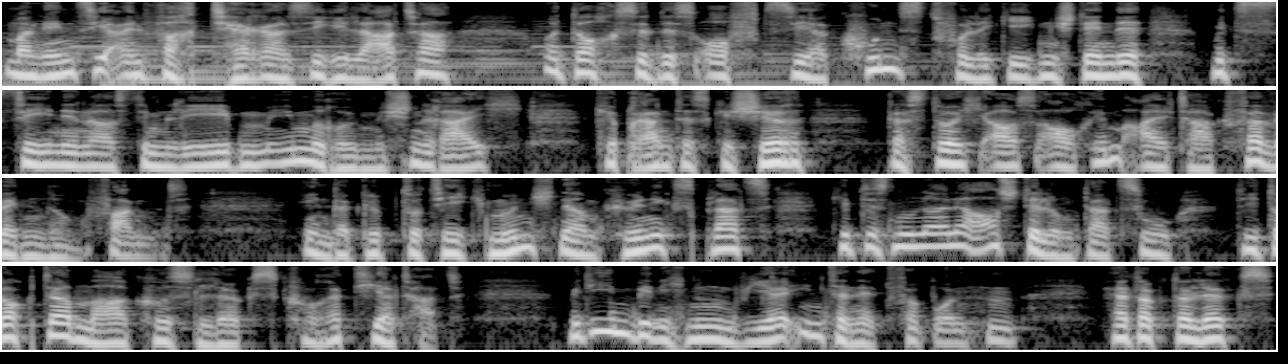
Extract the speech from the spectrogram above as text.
Man nennt sie einfach Terra Sigillata und doch sind es oft sehr kunstvolle Gegenstände mit Szenen aus dem Leben im römischen Reich, gebranntes Geschirr, das durchaus auch im Alltag Verwendung fand. In der Glyptothek München am Königsplatz gibt es nun eine Ausstellung dazu, die Dr. Markus Löx kuratiert hat. Mit ihm bin ich nun via Internet verbunden. Herr Dr. Löx,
